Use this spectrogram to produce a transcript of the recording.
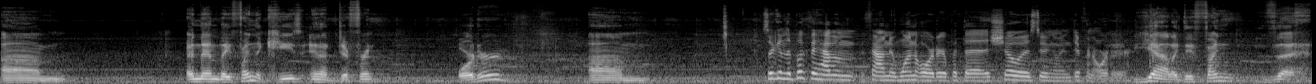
Um, and then they find the keys in a different order. So like in the book, they have them found in one order, but the show is doing them in a different order. Yeah, like they find the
